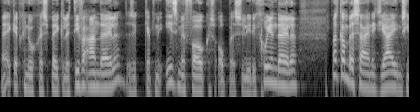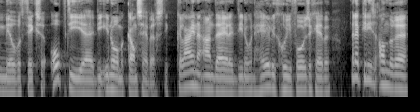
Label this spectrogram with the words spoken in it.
Ik heb genoeg eh, speculatieve aandelen. Dus ik heb nu iets meer focus op solide groeiendelen. Maar het kan best zijn dat jij misschien mail wilt fixen op die, uh, die enorme kanshebbers. Die kleine aandelen die nog een hele groei voor zich hebben. Dan heb je iets andere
